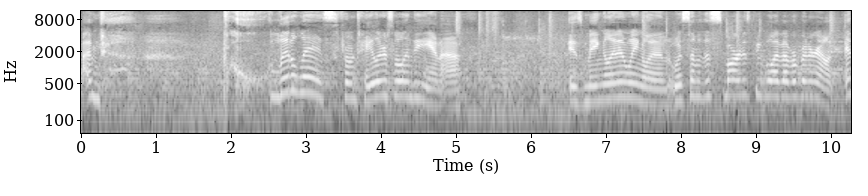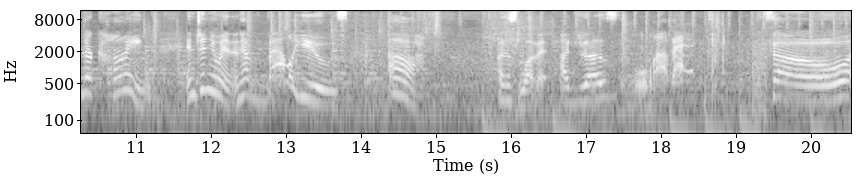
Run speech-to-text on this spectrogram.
I'm, Little Liz from Taylorsville, Indiana is mingling and wingling with some of the smartest people I've ever been around. And they're kind and genuine and have values. Ah, I just love it. I just love it. So,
